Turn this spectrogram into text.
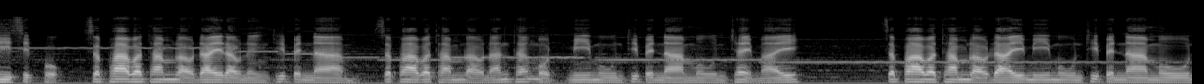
46 สภาวธรรมเหล่าใดเหล่าหนึ่งที่เป็นนาม สภาวธรรมเหล่านั้นทั้งหมดมีมูลที่เป็นนามมูลใช่ไหม สภาวธรรมเหล่าใดมีมูลที่เป็นนามมูล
